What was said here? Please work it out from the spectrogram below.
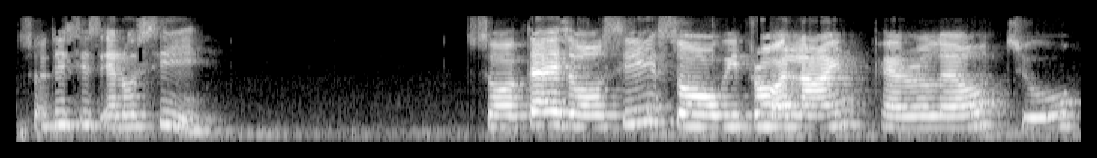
So this is LOC. So if that is LOC, so we draw a line parallel to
